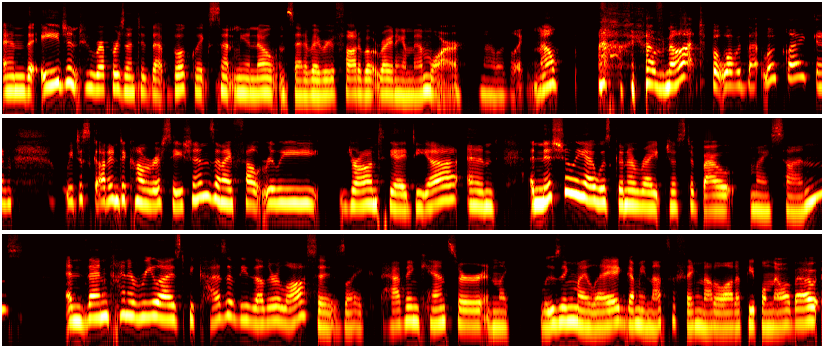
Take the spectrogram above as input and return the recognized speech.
And the agent who represented that book like sent me a note and said, Have I ever thought about writing a memoir? And I was like, Nope. I have not, but what would that look like? And we just got into conversations and I felt really drawn to the idea. And initially, I was going to write just about my sons and then kind of realized because of these other losses, like having cancer and like losing my leg. I mean, that's a thing not a lot of people know about.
